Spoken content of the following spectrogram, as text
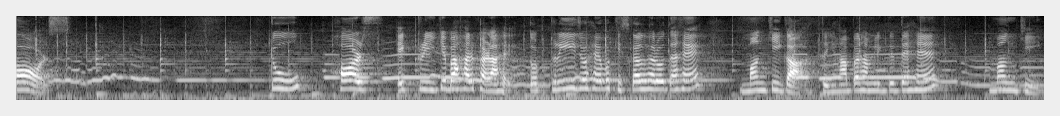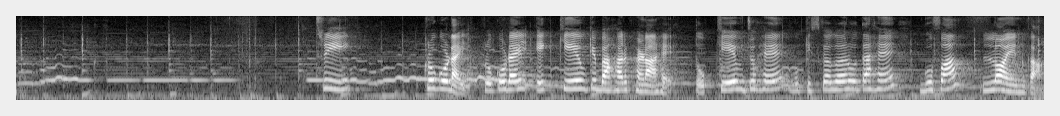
हॉर्स। टू, हॉर्स एक ट्री के बाहर खड़ा है। तो ट्री जो है वो किसका घर होता है? मंकी का। तो यहाँ पर हम लिख देते हैं, मंकी। Three crocodile. क्रोकोडाइल एक केव के बाहर खड़ा है। तो केव जो है, वो किसका घर होता है? गुफा लॉयन का।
